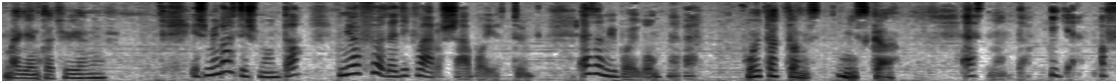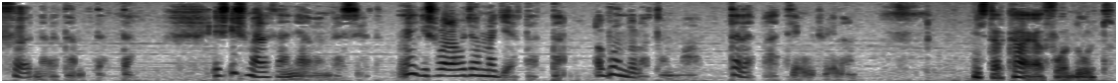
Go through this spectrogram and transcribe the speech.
Megint egy név. És még azt is mondta, mi a föld egyik városából jöttünk. Ez a mi bolygónk neve. Folytatta Miss, Miss K. Ezt mondta. Igen, a föld nevet említette. És ismeretlen nyelven beszélt. Mégis valahogyan megértettem. A gondolatommal. Telepátia, úgy vélem. Mr. K. elfordult.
